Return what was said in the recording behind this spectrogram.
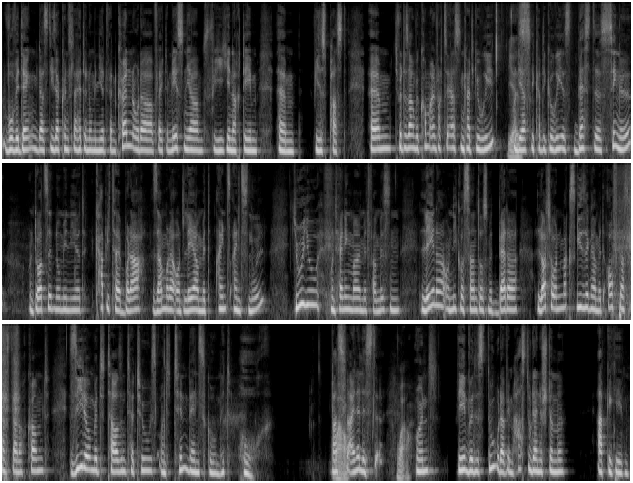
wo wir denken, dass dieser Künstler hätte nominiert werden können oder vielleicht im nächsten Jahr, wie je nachdem, ähm, wie es passt. Ähm, ich würde sagen, wir kommen einfach zur ersten Kategorie. Yes. Und die erste Kategorie ist beste Single. Und dort sind nominiert Capital Bra, Samra und Lea mit 110, Juju und Henning Mal mit Vermissen, Lena und Nico Santos mit Better, Lotte und Max Giesinger mit Auf das, was da noch kommt, Sido mit 1000 Tattoos und Tim Bensko mit Hoch. Was Wow. für eine Liste. Wow. Und wem würdest du oder wem hast du deine Stimme abgegeben?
